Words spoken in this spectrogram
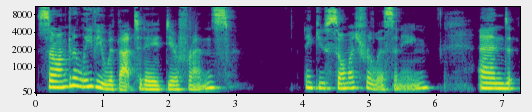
So I'm going to leave you with that today, dear friends. Thank you so much for listening. And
